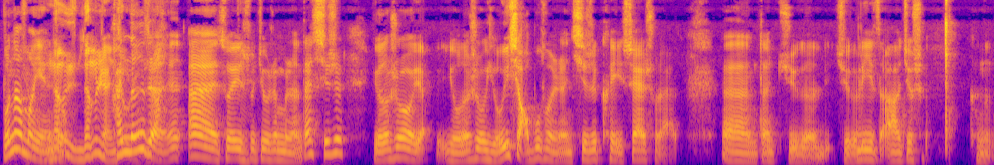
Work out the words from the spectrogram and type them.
不那么严重，能能忍，还能忍，哎，所以说就这么忍。但其实有的时候，有的时候有一小部分人其实可以筛出来的。嗯，但举个举个例子啊，就是可能。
